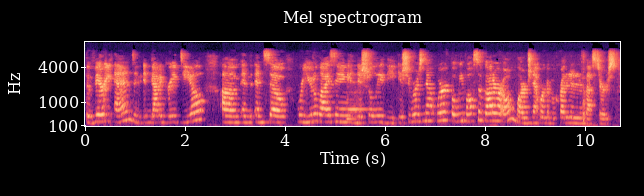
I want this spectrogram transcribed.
the very end and, and, got a great deal. Um, and, and so we're utilizing initially the issuers network, but we've also got our own large network of accredited investors.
